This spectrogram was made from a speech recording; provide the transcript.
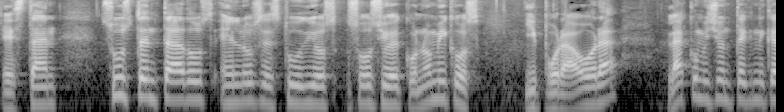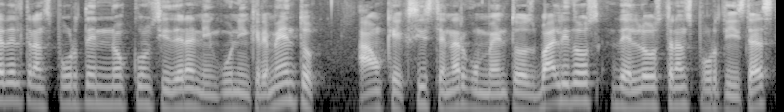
están sustentados en los estudios socioeconómicos y por ahora la Comisión Técnica del Transporte no considera ningún incremento, aunque existen argumentos válidos de los transportistas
